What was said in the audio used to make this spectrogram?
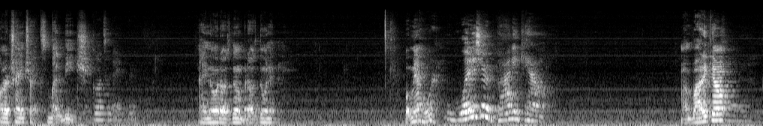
On the train tracks by the beach. Going to the eighth grade. I didn't know what I was doing, but I was doing it. But man, whore. What is your body count? My body count?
